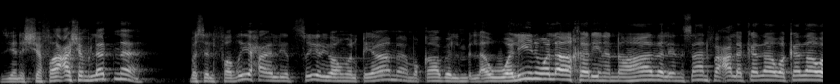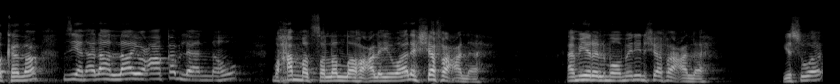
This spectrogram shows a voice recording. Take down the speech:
زين الشفاعة شملتنا بس الفضيحة اللي تصير يوم القيامة مقابل الأولين والآخرين أنه هذا الإنسان فعل كذا وكذا وكذا. زين الآن لا يعاقب لأنه محمد صلى الله عليه وآله شفع له. أمير المؤمنين شفع له. يسوى.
